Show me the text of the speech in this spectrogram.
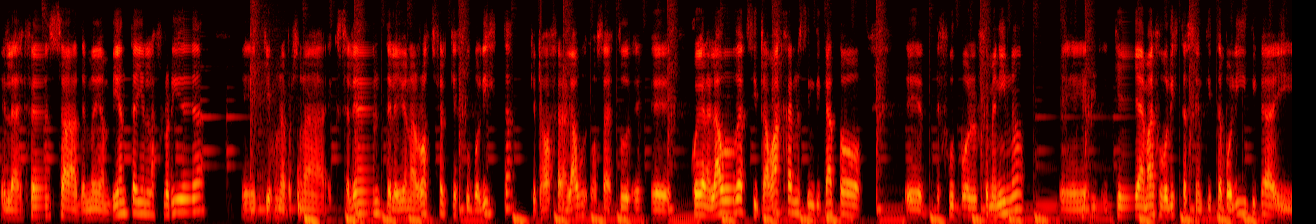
en la defensa del medio ambiente ahí en la Florida, eh, que es una persona excelente, Leona Rothschild, que es futbolista, que trabaja en el o sea, eh, eh, juega en el Audax y trabaja en el sindicato de fútbol femenino, que además es futbolista, cientista política y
